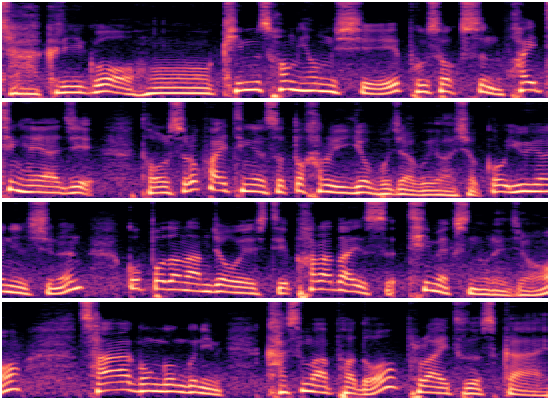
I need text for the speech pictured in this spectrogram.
자, 그리고, 어, 김성형 씨, 부석순, 화이팅 해야지. 더울수록 화이팅 해서 또 하루 이겨보자고요 하셨고, 유현일 씨는 꽃보다 남자 OST, 파라다이스, 티맥스 노래죠. 4009님, 가슴 아파도 플라이 투 더 스카이.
